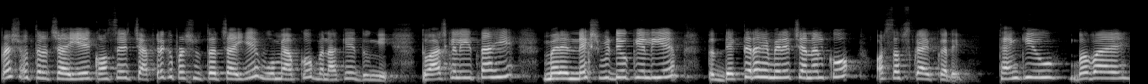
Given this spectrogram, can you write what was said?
प्रश्न उत्तर चाहिए, कौन से चैप्टर का प्रश्न उत्तर चाहिए, वो मैं आपको बना के दूँगी। तो आज के लिए इतना ही। मेरे नेक्स्ट वीडियो के लिए तो देखते रहें मेरे चैनल को और सब्सक्राइब करें। थैंक यू बाय बाय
